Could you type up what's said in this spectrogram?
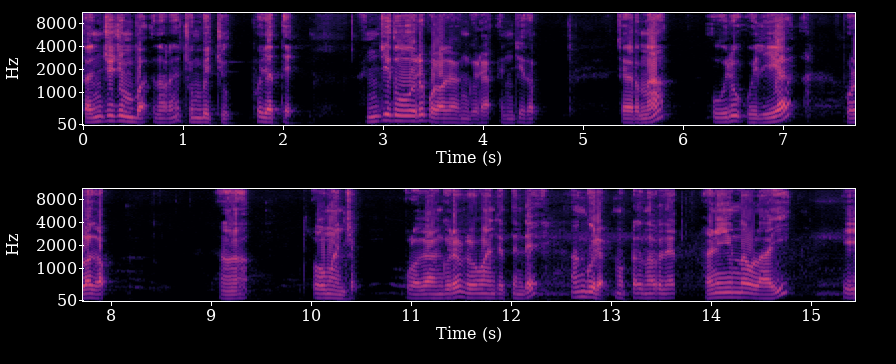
സഞ്ചു ചുംബ എന്ന് പറഞ്ഞാൽ ചുംബിച്ചു ഭുജത്തെ. അഞ്ചിതോരു പുളകാങ്കുര അഞ്ചിതം. ചേർന്ന ഒരു വലിയ പുളകം രോമാഞ്ചം. പുളകാങ്കുരം രോമാഞ്ചത്തിന്റെ അങ്കുരം മുട്ട എന്ന് പറഞ്ഞാൽ അണിയുന്നവളായി ഈ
